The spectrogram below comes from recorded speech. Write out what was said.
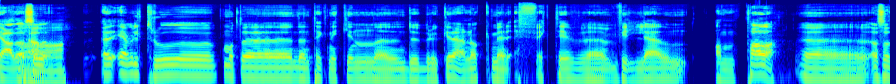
Ja, det er altså, Så, Jeg jeg vil tro på en måte den teknikken eh, du bruker er nok mer effektiv, eh, vil jeg anta, da. Uh, altså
